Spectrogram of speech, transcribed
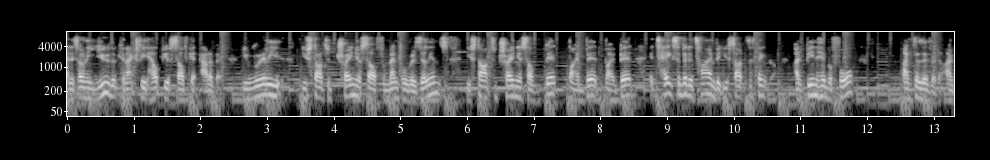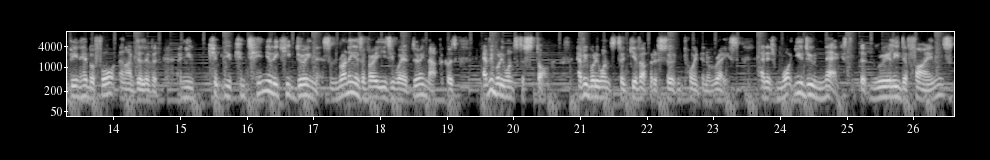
and it's only you that can actually help yourself get out of it. You really you start to train yourself for mental resilience. You start to train yourself bit by bit by bit. It takes a bit of time, but you start to think, I've been here before. I've delivered. I've been here before and I've delivered. And you you continually keep doing this. And running is a very easy way of doing that because everybody wants to stop. Everybody wants to give up at a certain point in a race. And it's what you do next that really defines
